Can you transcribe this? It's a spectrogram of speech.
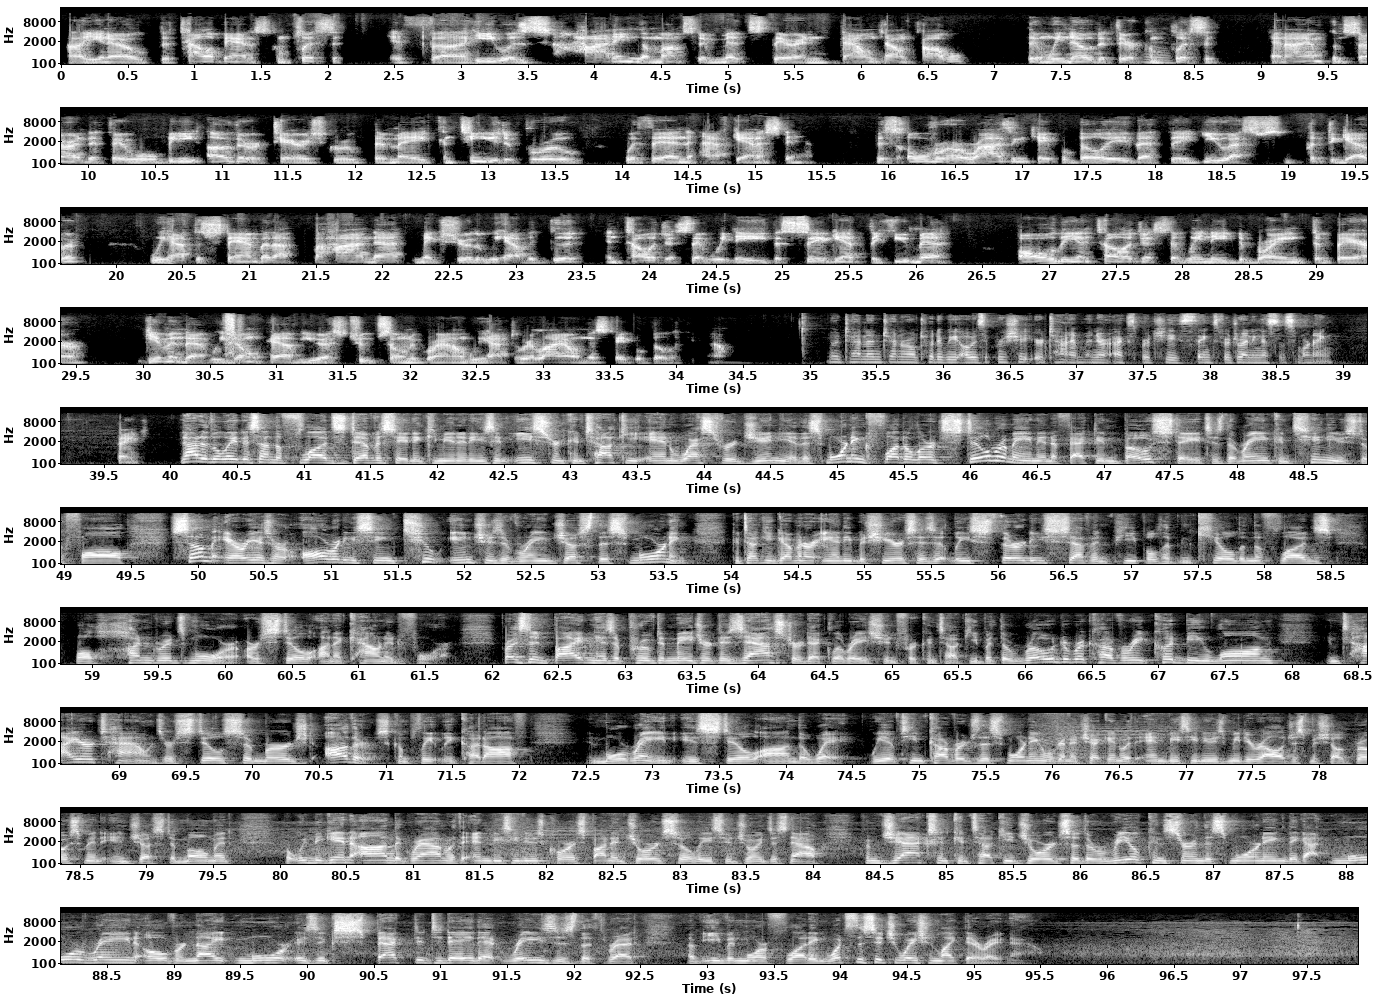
Uh, you know, the Taliban is complicit if uh, he was hiding amongst their midst there in downtown Kabul, then we know that they're mm. complicit. And I am concerned that there will be other terrorist groups that may continue to brew within Afghanistan. This over horizon capability that the U.S. put together, we have to stand that, behind that, make sure that we have the good intelligence that we need, the SIGINT, the HUMINT, all the intelligence that we need to bring to bear given that we don't have U.S. troops on the ground, we have to rely on this capability now. Lieutenant General Twitty, we always appreciate your time and your expertise. Thanks for joining us this morning. Thank you. Now to the latest on the floods devastating communities in eastern Kentucky and West Virginia. This morning, flood alerts still remain in effect in both states as the rain continues to fall. Some areas are already seeing two inches of rain just this morning. Kentucky Governor Andy Beshear says at least 37 people have been killed in the floods. While hundreds more are still unaccounted for. President Biden has approved a major disaster declaration for Kentucky, but the road to recovery could be long. Entire towns are still submerged, others completely cut off and more rain is still on the way. We have team coverage this morning. We're going to check in with NBC News meteorologist Michelle Grossman in just a moment. But we begin on the ground with NBC News correspondent George Solis, who joins us now from Jackson, Kentucky. George, so the real concern this morning, they got more rain overnight. More is expected today. That raises the threat of even more flooding. What's the situation like there right now?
